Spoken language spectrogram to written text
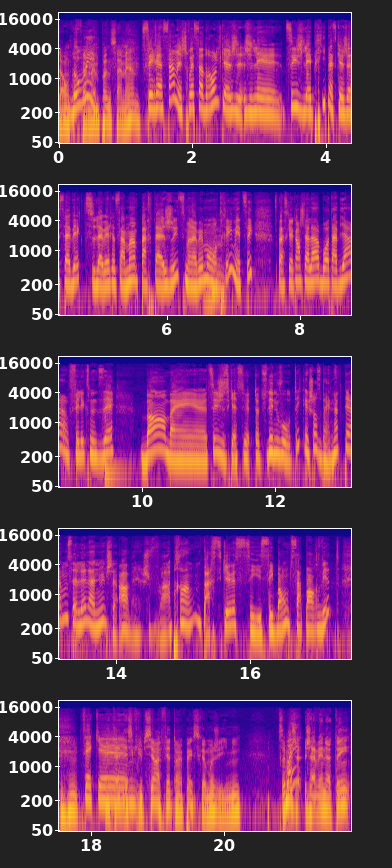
Donc, ça Oui, fait oui. même pas une semaine. C'est récent, mais je trouvais ça drôle que je, je l'ai, je pris parce que je savais que tu l'avais récemment partagé, tu me l'avais montré, mais tu sais, c'est parce que quand j'étais allée à la boîte à bière, Félix me disait, bon, ben, tu sais, jusqu'à, t'as-tu des nouveautés, quelque chose? Ben, Noctem, celle-là, la nuit. Je ah, ben, je vais apprendre parce que c'est, c'est bon puis ça part vite. Mhm. Fait que. Mais ta description a fait un peu avec ce que moi j'ai mis. Tu sais, moi, Ouais. j'avais noté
